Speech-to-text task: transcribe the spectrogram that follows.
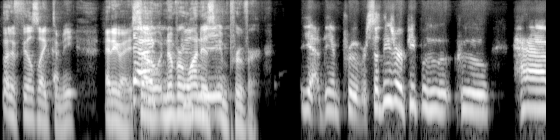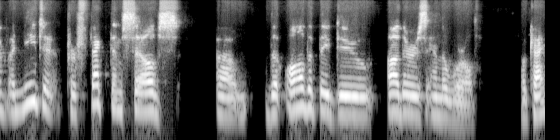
what it feels like to me. Anyway, yeah, so number one be, is improver. Yeah, the improver. So these are people who who have a need to perfect themselves uh, the, all that they do, others, and the world. Okay.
